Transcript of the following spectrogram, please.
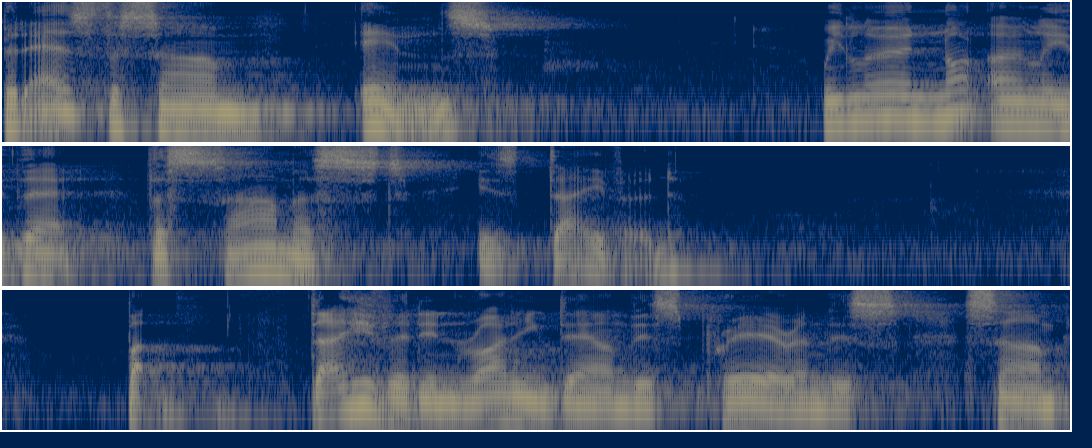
But as the psalm ends, we learn not only that the psalmist is David, but David, in writing down this prayer and this psalm,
